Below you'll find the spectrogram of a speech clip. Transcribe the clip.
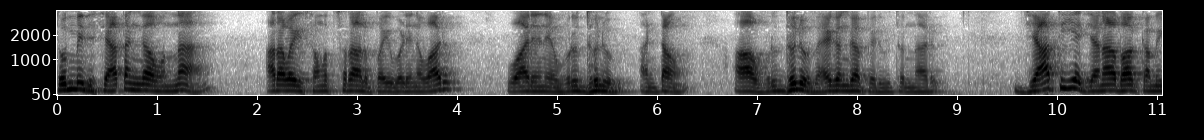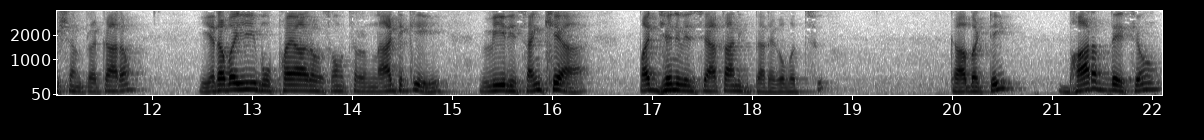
తొమ్మిది శాతంగా ఉన్న అరవై సంవత్సరాలు పైబడిన వారు వారిని వృద్ధులు అంటాం. ఆ వృద్ధులు వేగంగా పెరుగుతున్నారు. జాతీయ జనాభా కమిషన్ ప్రకారం ఇరవై ముప్పై ఆరవ సంవత్సరం నాటికి వీరి సంఖ్య పద్దెనిమిది శాతానికి పెరగవచ్చు. కాబట్టి భారతదేశం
